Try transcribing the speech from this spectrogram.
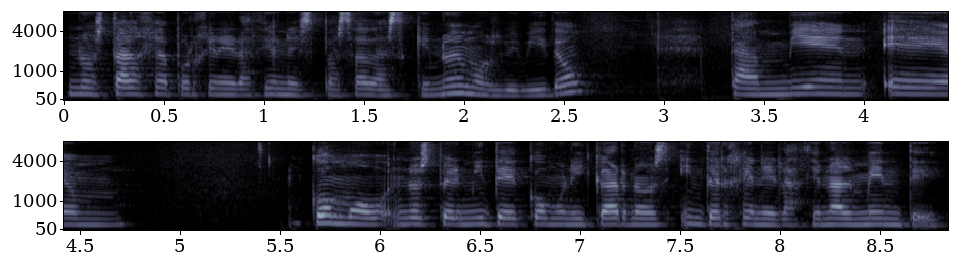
nostalgia por generaciones pasadas que no hemos vivido también em, cómo nos permite comunicarnos intergeneracionalmente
